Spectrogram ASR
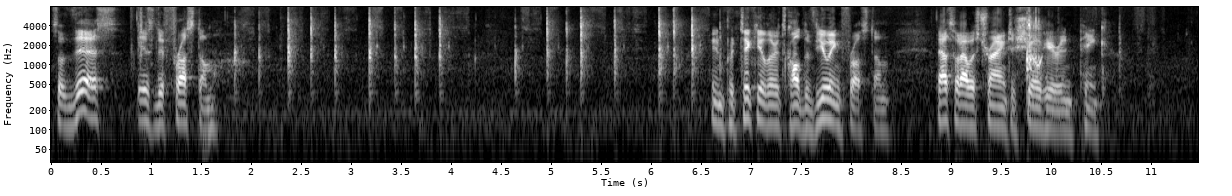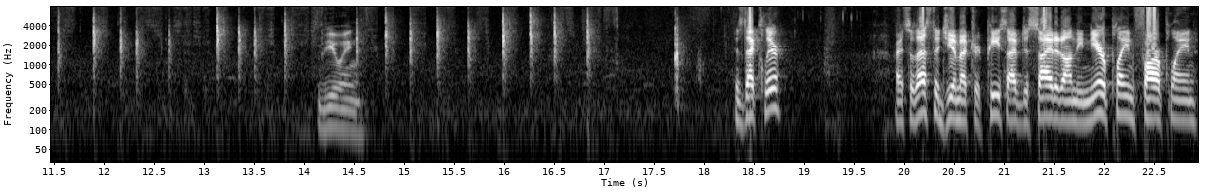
so this is the frustum. In particular, it's called the viewing frustum. That's what I was trying to show here in pink. Viewing. Is that clear? All right, so that's the geometric piece. I've decided on the near plane, far plane,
